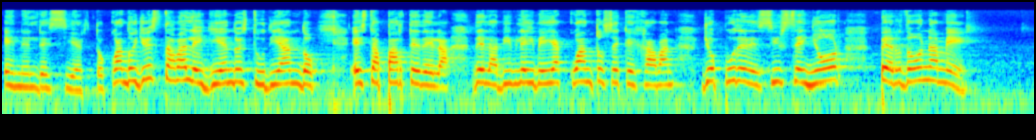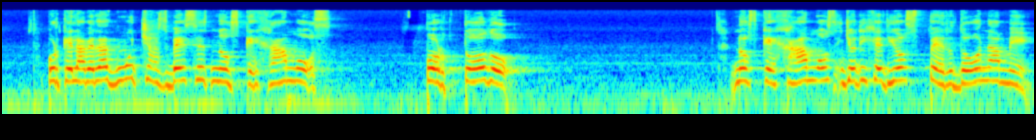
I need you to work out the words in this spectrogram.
en el desierto. Cuando yo estaba leyendo, estudiando esta parte de la, de la Biblia y veía cuántos se quejaban, yo pude decir, Señor, perdóname, porque la verdad muchas veces nos quejamos por todo. Nos quejamos. Yo dije, Dios, perdóname.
